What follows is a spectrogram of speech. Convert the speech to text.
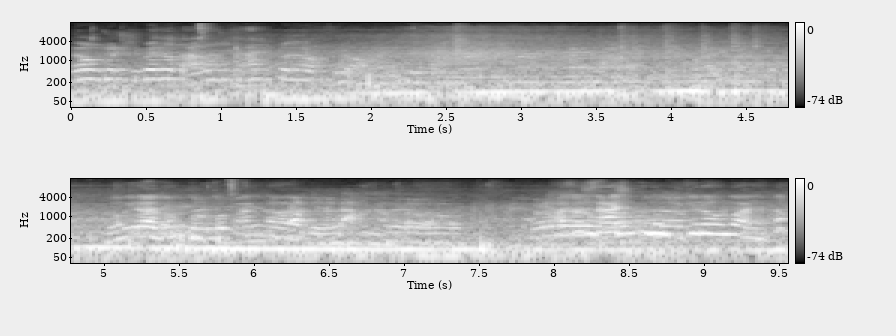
형, 저 집에서 5시 40분에 왔어요. 영이라 넌더 더 빨리 나와야 돼. 5시 40분 너무 늦게 나온 거 아니야?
